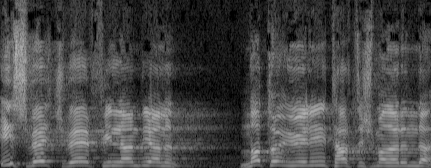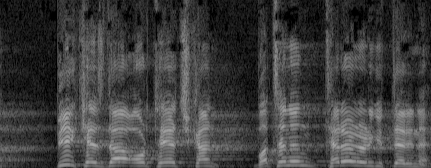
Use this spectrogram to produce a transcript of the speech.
İsveç ve Finlandiya'nın NATO üyeliği tartışmalarında bir kez daha ortaya çıkan Batı'nın terör örgütlerine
